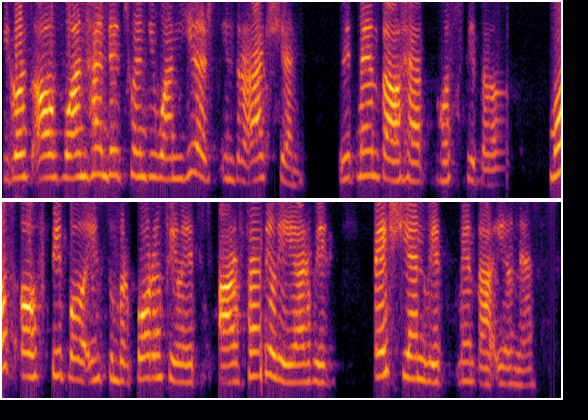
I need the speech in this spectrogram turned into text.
because of 121 years interaction with mental health hospital. Most of people in Sumber Porong village are familiar with patient with mental illness.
